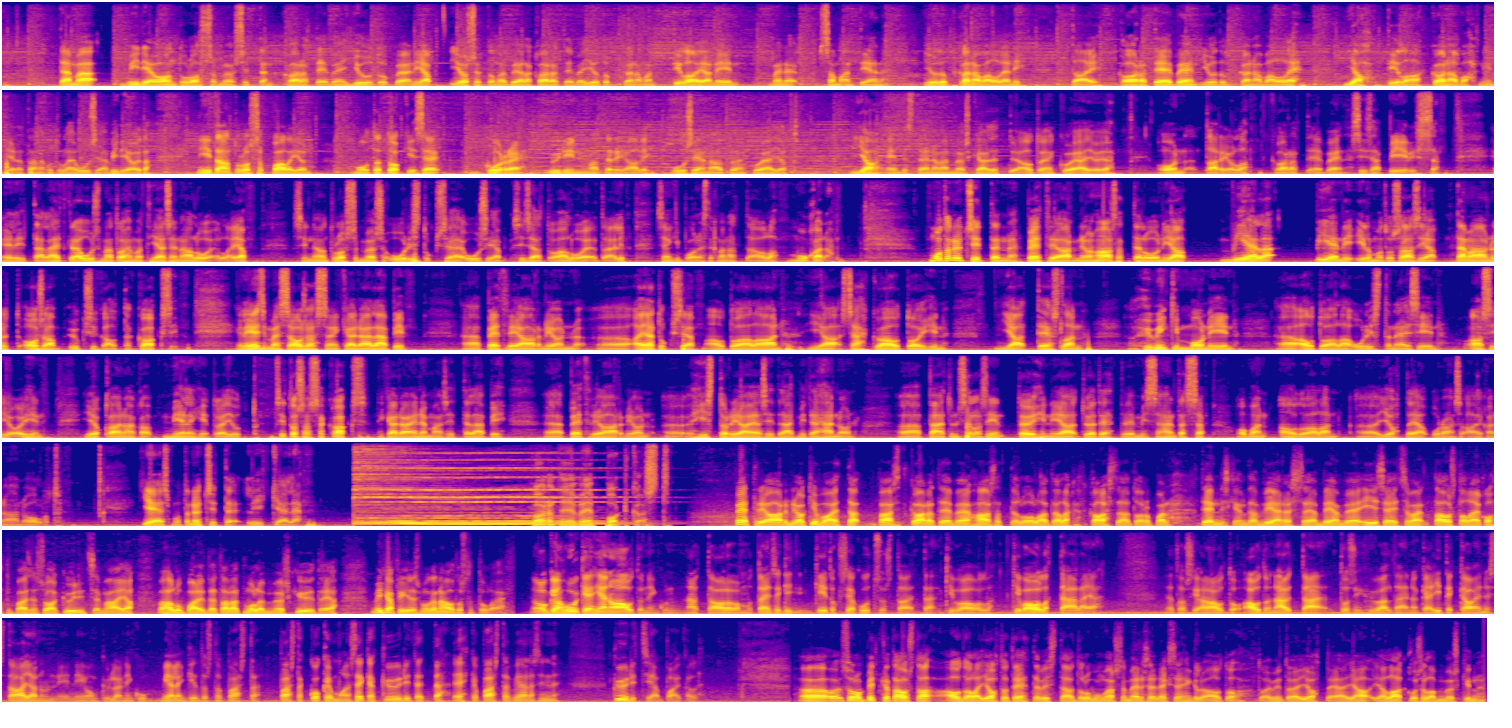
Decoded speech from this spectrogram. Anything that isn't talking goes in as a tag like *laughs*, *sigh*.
tämä video on tulossa myös sitten Kaara TVn YouTubeen. Ja jos et ole vielä Kaara TV YouTube-kanavan tilaaja, niin mene saman tien YouTube-kanavalleni tai Kaara TVn YouTube-kanavalle ja tilaa kanava, niin tiedät aina kun tulee uusia videoita. Niitä on tulossa paljon, mutta toki se kore, ydinmateriaali, uusien autojen koeajot ja entistä enemmän myös käytettyjä autojen koeajoja on tarjolla Kaara TVn sisäpiirissä. Eli tällä hetkellä uusimmat ohjelmat jäsenalueella ja sinne on tulossa myös uudistuksia ja uusia sisältöalueita, eli senkin puolesta kannattaa olla mukana. Mutta nyt sitten Petri Arnion haastatteluun ja vielä pieni ilmoitusasia. Tämä on nyt osa 1 kautta 2. Eli ensimmäisessä osassa niin käydään läpi Petri Arnion ajatuksia autoalaan ja sähköautoihin ja Teslan hyvinkin moniin autoalaa uudistaneisiin asioihin, joka on aika mielenkiintoinen juttu. Sitten osassa kaksi niin käydään enemmän sitten läpi Petri Arnion historiaa ja sitä, että miten hän on päätynyt sellaisiin töihin ja työtehtäviin, missä hän tässä oman autoalan johtajauransa aikana on ollut. Jees, mutta nyt sitten liikkeelle. Kaara TV Podcast. Petri Aarnio, kiva, että pääsit Kaara TV haastatteluun. Ollaan täällä Kalastajatorpan tenniskentän vieressä ja BMW i7 taustalla ja kohta pääsen sua kyyditsemään ja vähän lupailit, että annat mulle myös kyytejä. Mikä fiilis muuten autosta tulee? Oikein huikea hieno auto niin kuin näyttää olevan, mutta ensinnäkin kiitoksia kutsusta, että kiva olla, kiva olla täällä ja, ja tosiaan auto, auto näyttää tosi hyvältä, en oikein itsekään ole ennen sitä ajanut, niin, niin on kyllä niin kuin mielenkiintoista päästä, päästä kokemaan sekä kyydit että ehkä päästä vielä sinne kyyditsijän paikalle. Sulla on pitkä tausta autoalan johtotehtävistä, on ollut muun muassa Mercedeksen henkilöautotoimintojen johtaja ja, ja Laakkusella myöskin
